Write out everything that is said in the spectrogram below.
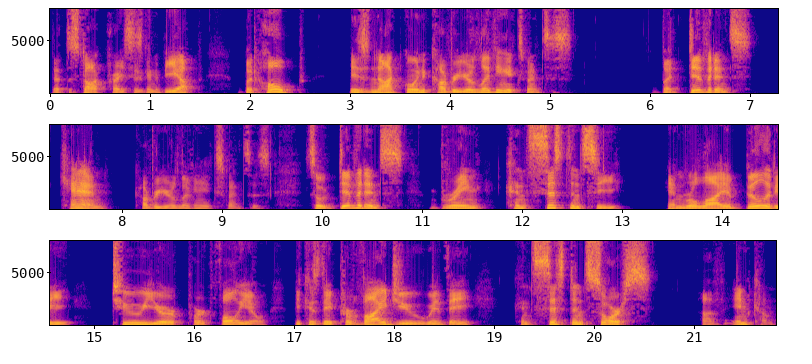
that the stock price is going to be up. But hope is not going to cover your living expenses. But dividends can cover your living expenses. So dividends bring consistency and reliability to your portfolio because they provide you with a consistent source of income.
